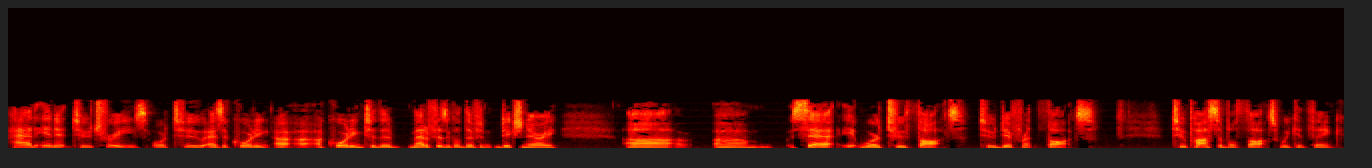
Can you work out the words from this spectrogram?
had in it two trees, or two, as according uh, uh according to the metaphysical dictionary, uh, um, said it were two thoughts, two different thoughts, two possible thoughts we could think.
